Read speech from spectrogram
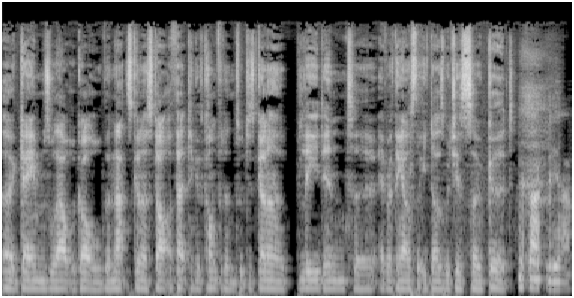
uh, games without a goal, then that's going to start affecting his confidence, which is going to lead into everything else that he does, which is so good. Exactly, yeah.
